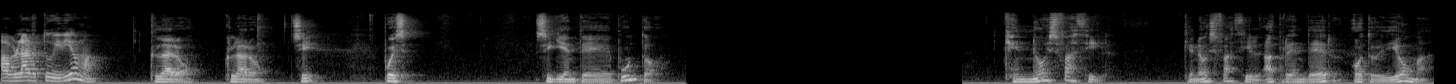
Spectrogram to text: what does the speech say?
hablar tu idioma. Claro, claro, sí. Pues, siguiente punto. Que no es fácil, que no es fácil aprender otro idioma,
